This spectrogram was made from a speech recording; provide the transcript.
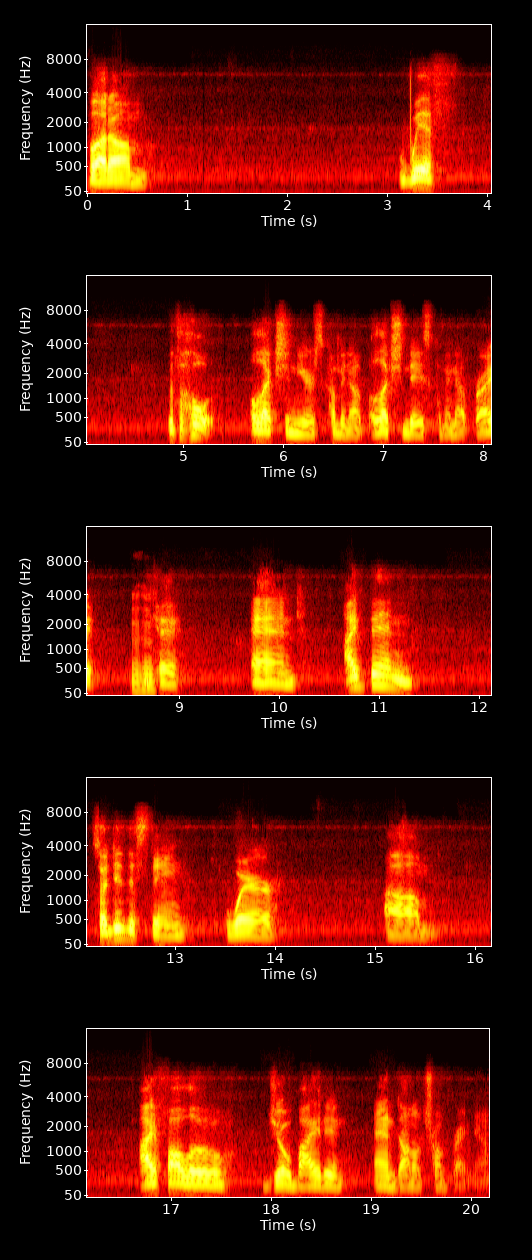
But um with with the whole election years coming up, election days coming up, right? Mhm. Okay. And I've been so I did this thing where um I follow Joe Biden and Donald Trump right now.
